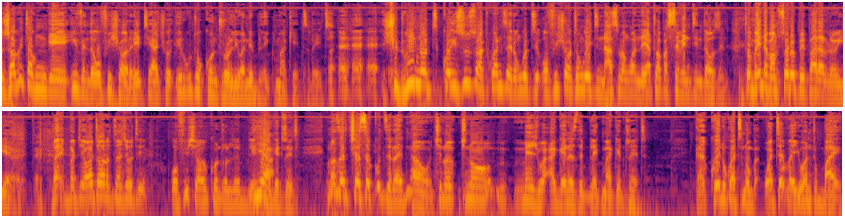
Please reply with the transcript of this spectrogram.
zvakuita kunge even the official rate yacho iri kutokontroliwa neblack market rate. Should we not ko isusu hatikwanisi here ngoti official tongoiti nhasi mangwana yatova pa 17000 tomboenda pamusoro peparallel year but, yawataura tinacho kuti official control black Yeah. market rate. Kuti chese kudzi right now chino chino measure against the black market rate. Kwedu kwatinoba whatever you want to buy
